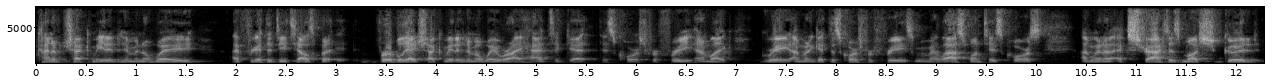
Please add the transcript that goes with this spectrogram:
kind of checkmated him in a way I forget the details, but verbally I checkmated him in a way where I had to get this course for free. And I'm like, great, I'm going to get this course for free. It's going to be my last one taste course. I'm going to extract as much good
